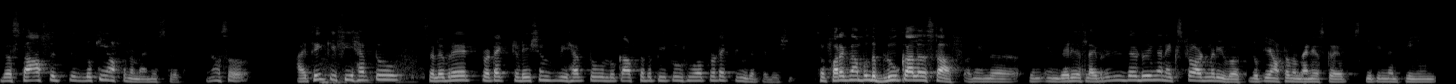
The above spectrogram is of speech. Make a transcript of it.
the staff is just looking after the manuscript you know. So i think if we have to celebrate protect traditions we have to look after the people who are protecting the tradition. So for example the blue collar staff i mean the in, in various libraries they're doing an extraordinary work looking after the manuscripts keeping them clean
